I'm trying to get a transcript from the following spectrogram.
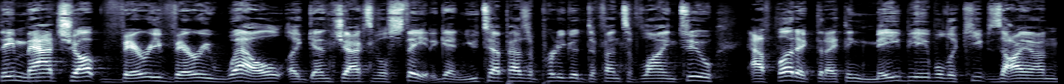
they match up very, very well against Jacksonville State. Again, UTEP has a pretty good defensive line too, athletic, that I think may be able to keep Zion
